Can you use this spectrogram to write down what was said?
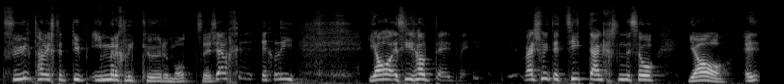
gefühlt habe ich den Typ immer ein bisschen gehören motzen. Es ist einfach ein bisschen, ja, es ist halt, weißt du, mit der Zeit denkst du so, ja, äh,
